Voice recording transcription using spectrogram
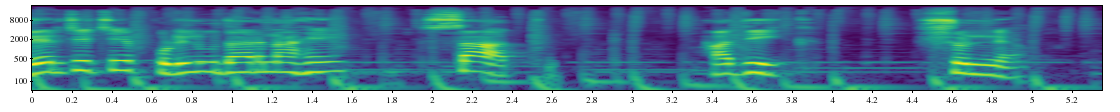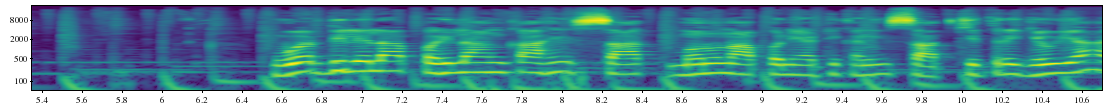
बेरजेचे पुढील उदाहरण आहे सात अधिक शून्य. वर दिलेला पहिला अंक आहे सात म्हणून आपण या ठिकाणी सात चित्रे घेऊया.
